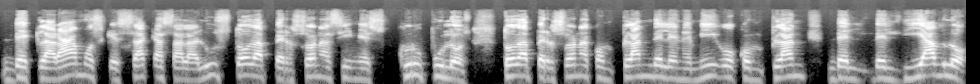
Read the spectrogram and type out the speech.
declaramos que sacas a la luz toda persona sin escrúpulos, toda persona con plan del enemigo, con plan del, del, diablo,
